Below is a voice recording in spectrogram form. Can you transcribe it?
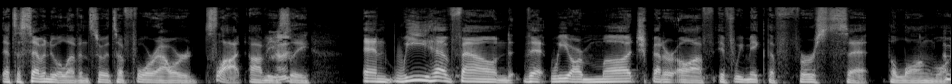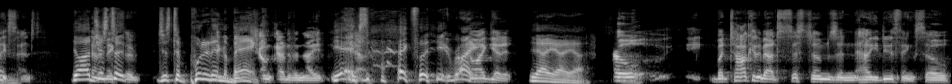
that's a seven to eleven, so it's a four hour slot, obviously. Uh-huh. And we have found that we are much better off if we make the first set the long one. That makes sense. Yeah, just to a, just to put it in the bank. Chunk out of the night. Yeah, yeah. exactly. Right. No, I get it. Yeah, yeah, yeah. So, but talking about systems and how you do things, so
